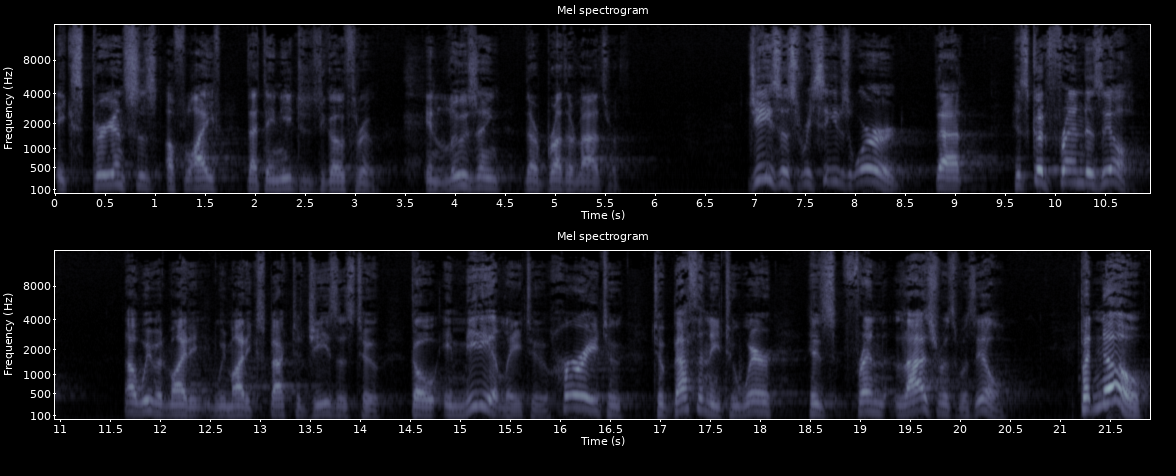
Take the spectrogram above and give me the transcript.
experiences of life that they needed to go through in losing their brother Lazarus. Jesus receives word that his good friend is ill. Now, we, would might, we might expect Jesus to go immediately, to hurry to, to Bethany, to where his friend Lazarus was ill. But no,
